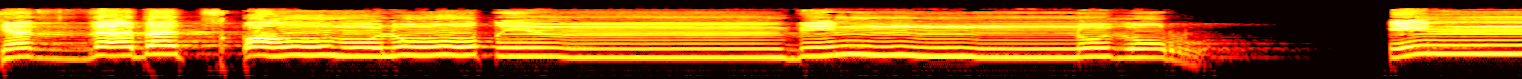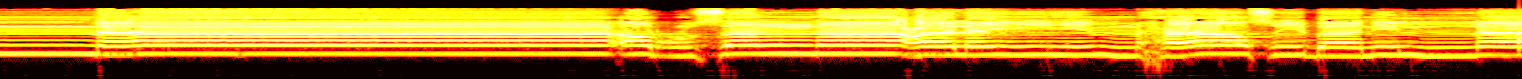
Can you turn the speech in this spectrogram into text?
كذبت قوم لوط بالنذر إنا أرسلنا عليهم حاصبا إلا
